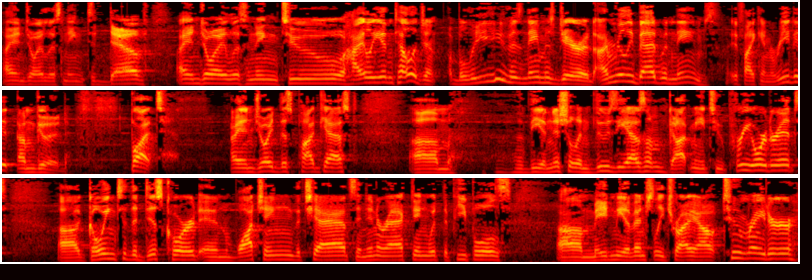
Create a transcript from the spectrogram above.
I enjoy listening to Dev. I enjoy listening to Highly Intelligent. I believe his name is Jared. I'm really bad with names. If I can read it, I'm good. But I enjoyed this podcast. Um, the initial enthusiasm got me to pre order it. Uh, going to the Discord and watching the chats and interacting with the peoples um, made me eventually try out Tomb Raider.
